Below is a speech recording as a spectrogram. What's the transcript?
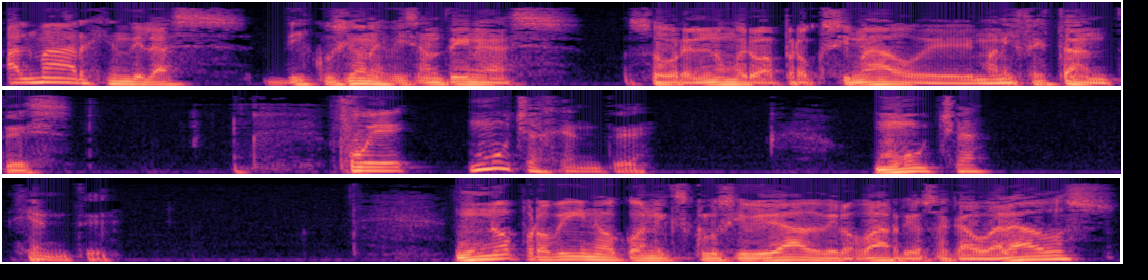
al margen de las discusiones bizantinas sobre el número aproximado de manifestantes, fue mucha gente, mucha gente. No provino con exclusividad de los barrios acaudalados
